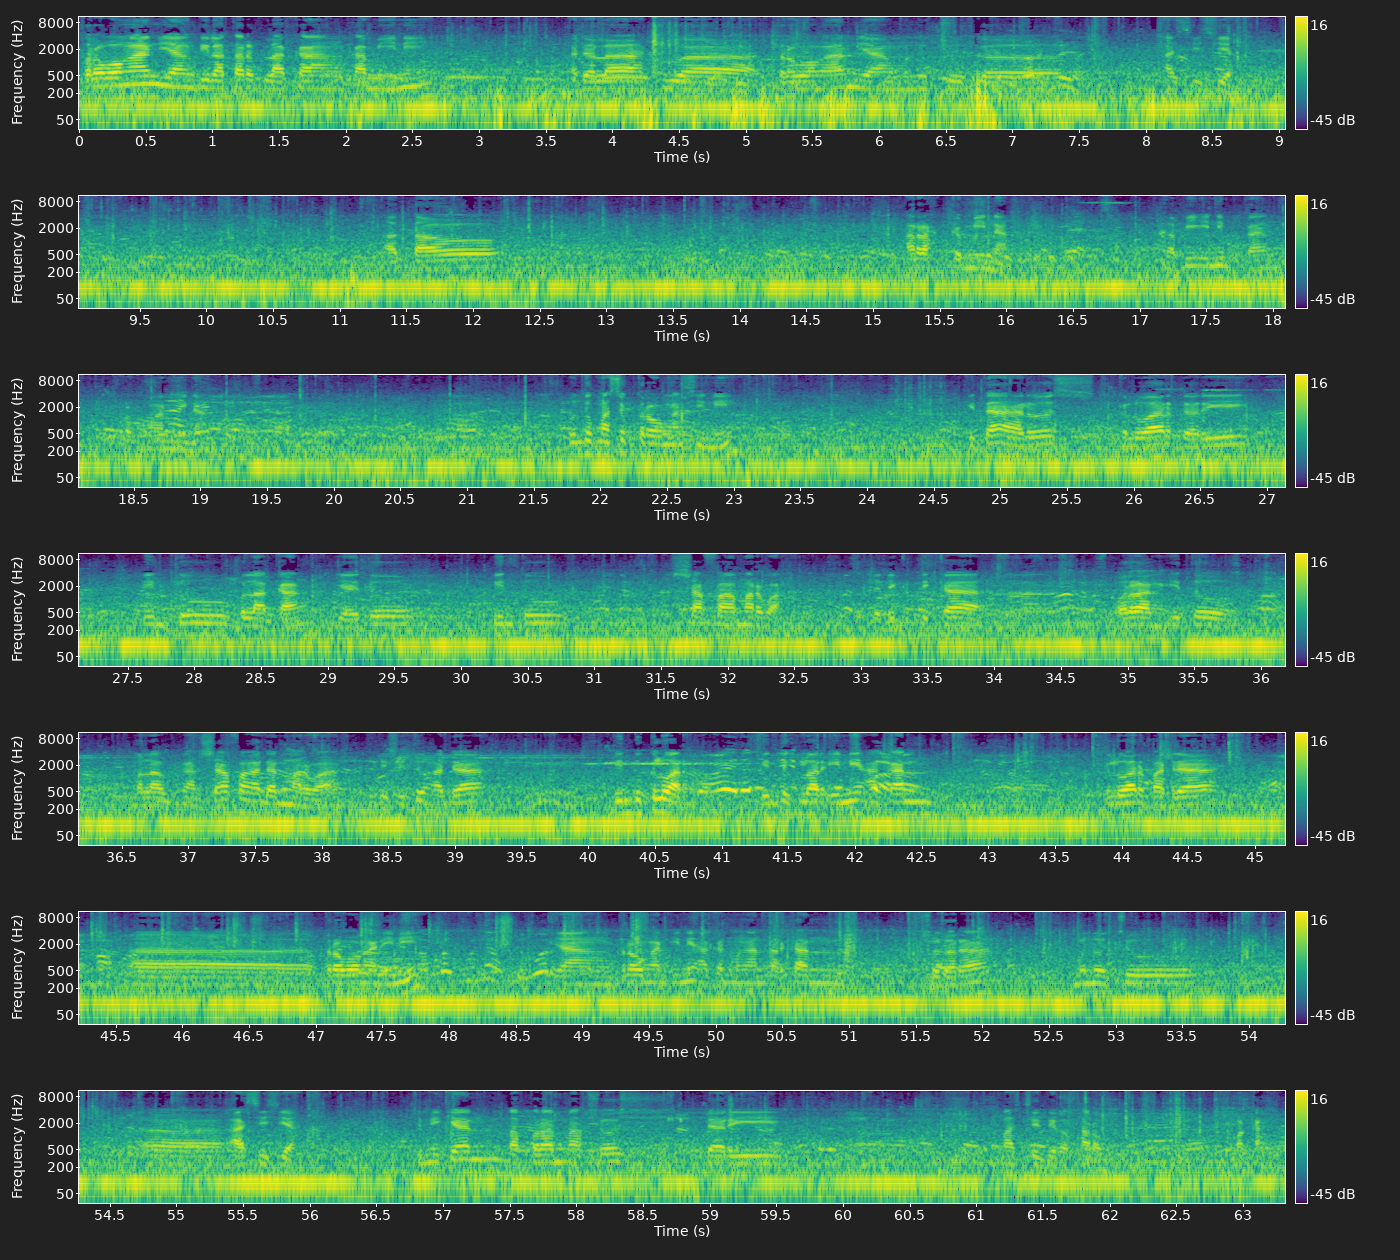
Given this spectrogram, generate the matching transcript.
Terowongan yang di latar belakang kami ini adalah dua terowongan yang menuju ke Asisia atau arah ke Mina. Tapi ini bukan terowongan Mina. Untuk masuk terowongan sini, kita harus keluar dari pintu belakang, yaitu pintu Syafa Marwah. Jadi ketika orang itu melakukan Syafa dan Marwah, di situ ada pintu keluar. Pintu keluar ini akan keluar pada uh, terowongan ini yang terowongan ini akan mengantarkan saudara menuju uh, Asis ya. Demikian laporan maksus dari Masjidil Haram Mekah.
